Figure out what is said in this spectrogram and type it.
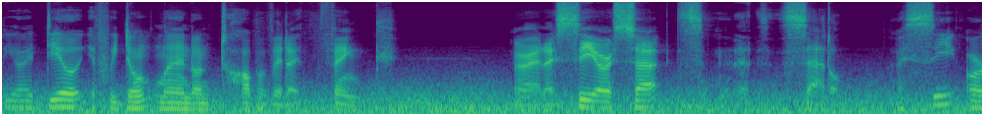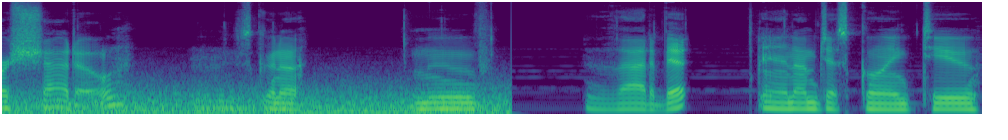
be ideal if we don't land on top of it, I think. Alright, I see our sat saddle. I see our shadow. I'm just gonna move that a bit, and I'm just going to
